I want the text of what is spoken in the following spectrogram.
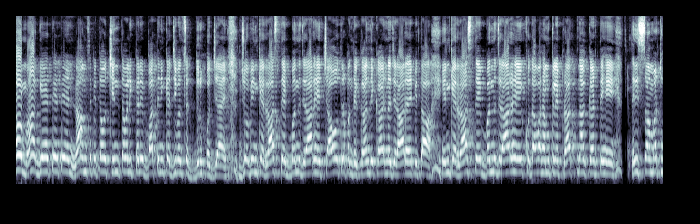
हम आ गए थे तेरे नाम से पिता चिंता वाली करे बातें इनके जीवन से दूर हो जाए। जो भी इनके रास्ते बंद नज़र आ रहे हैं, चारों तरफ़ अंधकार नज़र आ रहे हैं, पिता। इनके रास्ते बंद नज़र आ रहे हैं खुदावर हम उनके लिए प्रार्थना करते हैं। तेरी सामर्थ्य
